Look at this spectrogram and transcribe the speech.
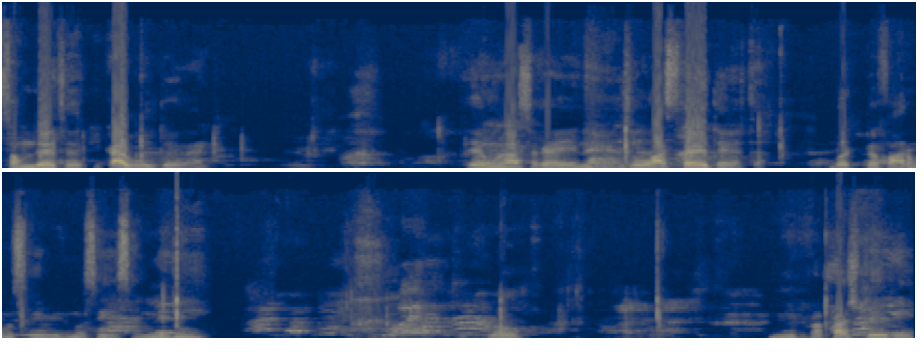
समजायचं की काय बोलतोय काय त्यामुळे असं काय हे नाही. जो वाचता येतं आता. भट्ट फार्मसी विमसी संगिनी. हॅलो मी प्रकाश डेअरी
